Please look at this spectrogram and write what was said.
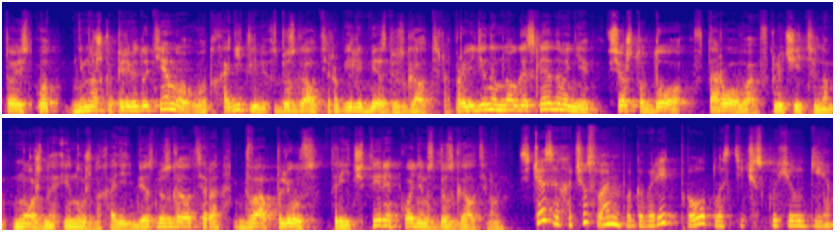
То есть, вот немножко переведу тему, вот ходить ли с бюстгальтером или без бюстгальтера. Проведены много исследований. Все, что до второго включительно можно и нужно ходить без бюстгальтера. 2 плюс 3, 4 ходим с бюстгальтером. Сейчас я хочу с вами поговорить про пластическую хирургию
